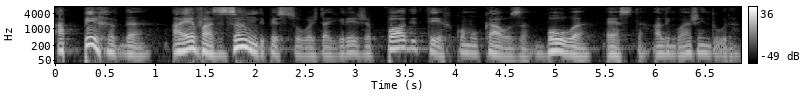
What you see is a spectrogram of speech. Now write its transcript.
a perda, a evasão de pessoas da igreja pode ter como causa boa esta, a linguagem dura.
